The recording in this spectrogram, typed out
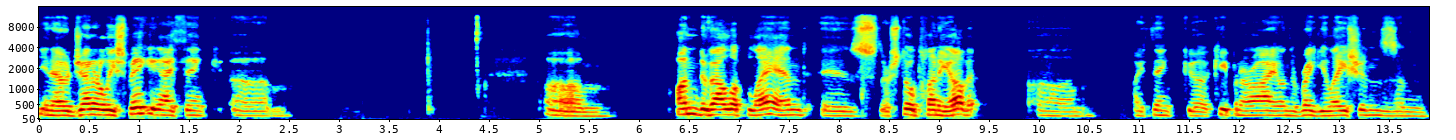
you know, generally speaking, I think um, um, undeveloped land is there's still plenty of it. Um, I think uh, keeping our eye on the regulations and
